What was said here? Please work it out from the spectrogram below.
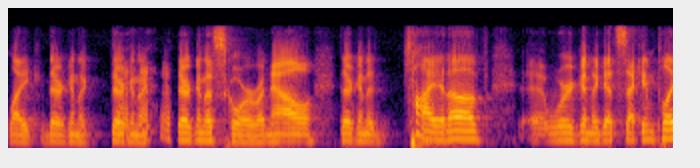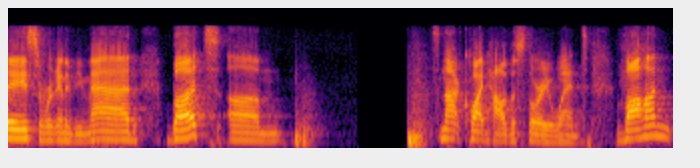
Like they're gonna they're gonna they're gonna score right now. They're gonna tie it up. Uh, we're gonna get second place. We're gonna be mad. But um, it's not quite how the story went. Vahan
